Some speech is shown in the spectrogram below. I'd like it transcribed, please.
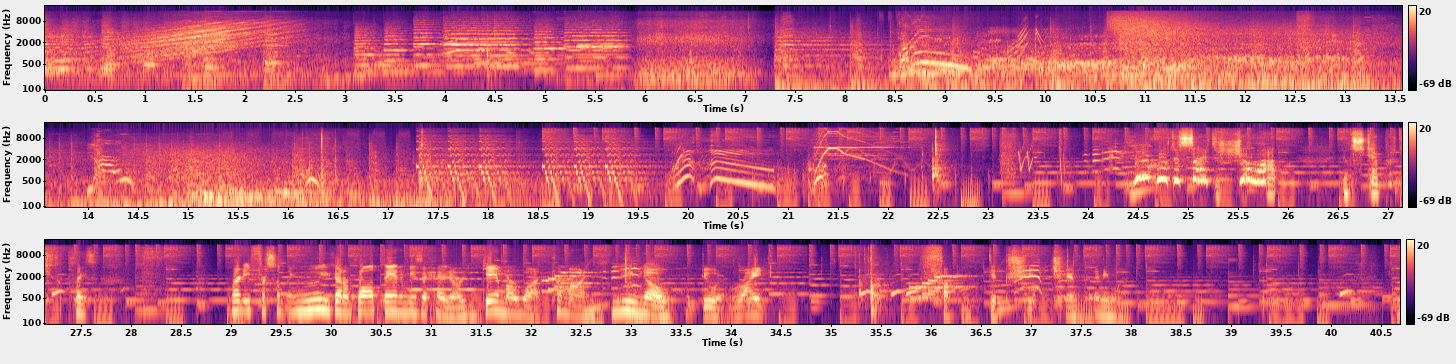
You who decide to show up and step into the place ready for something new, you gotta roll up the enemies ahead. Are you game or what? Come on, you know, do it right. Fucking dipshit chimp. Anyway.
